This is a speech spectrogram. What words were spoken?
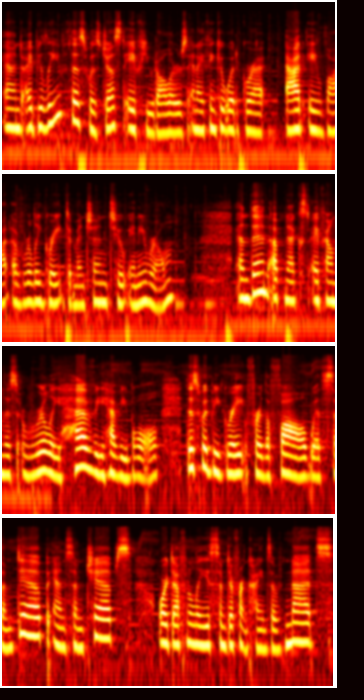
And I believe this was just a few dollars and I think it would add a lot of really great dimension to any room. And then up next, I found this really heavy, heavy bowl. This would be great for the fall with some dip and some chips, or definitely some different kinds of nuts.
